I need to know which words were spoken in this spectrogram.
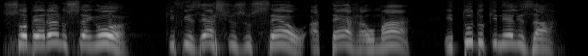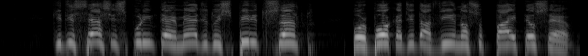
soberano Senhor, que fizestes o céu, a terra, o mar e tudo o que neles há. Que dissestes por intermédio do Espírito Santo, por boca de Davi, nosso pai, teu servo.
